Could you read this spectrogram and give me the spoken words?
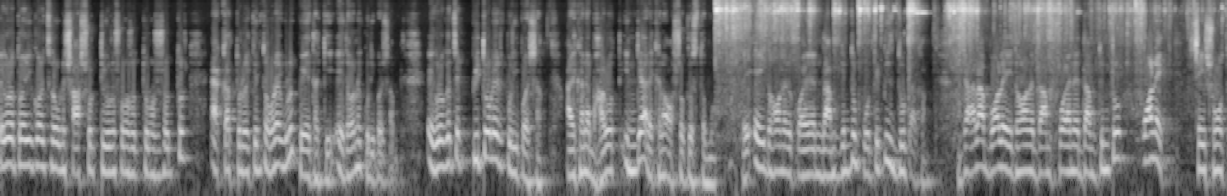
এগুলো তৈরি করেছিল উনিশশো আটষট্টি, উনিশশো উনসত্তর, উনিশশো সত্তর। একাত্তরের কিন্তু আমরা এগুলো পেয়ে থাকি, এই ধরনের কুড়ি পয়সা। এগুলো হচ্ছে পিতলের কুড়ি পয়সা, আর এখানে ভারত, ইন্ডিয়া, আর এখানে অশোক স্তম্ভ তাই এই ধরনের কয়েনের দাম কিন্তু প্রতি পিস দু টাকা। যারা বলে এই ধরনের দাম, কয়েনের দাম কিন্তু অনেক। সেই সমস্ত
